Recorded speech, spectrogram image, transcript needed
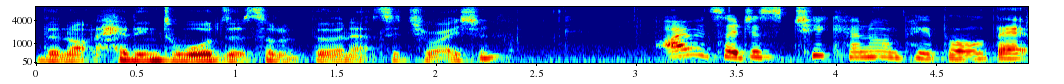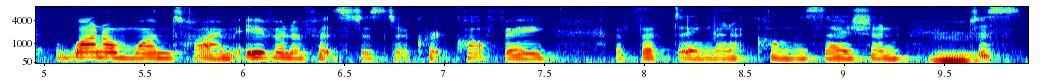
they're not heading towards a sort of burnout situation? I would say just check in on people that one on one time, even if it's just a quick coffee, a 15 minute conversation, mm. just,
